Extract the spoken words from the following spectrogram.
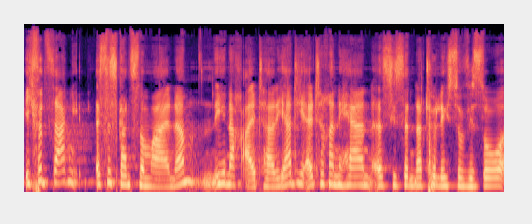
ich würde sagen, es ist ganz normal, ne? Je nach Alter. Ja, die älteren Herren, äh, sie sind natürlich sowieso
